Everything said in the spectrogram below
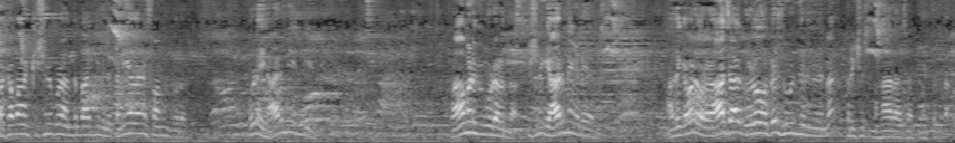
பகவான் கிருஷ்ணன் கூட அந்த பாக்கியம் இல்லை. தனியாக தானே சுவாமி போகிறார் கூட யாருமே இல்லையே. ராமனுக்கு கூட இருந்தா கிருஷ்ணனுக்கு யாருமே கிடையாது. அதுக்கப்புறம் ஒரு ராஜாவுக்கு இவ்வளவு பேர் சூழ்ந்திருந்ததுன்னா பரீட்சித் மகாராஜாக்கு மட்டும்தான்.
